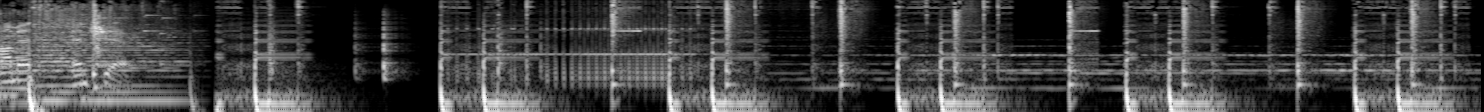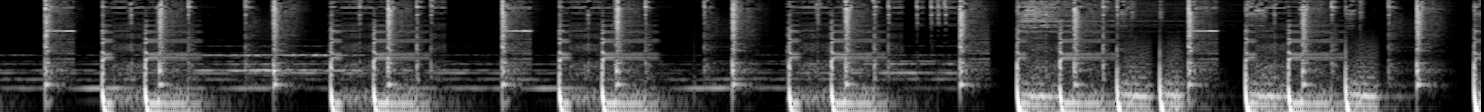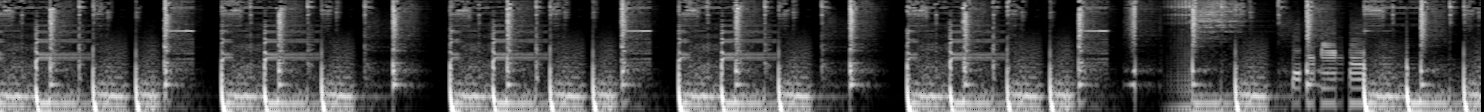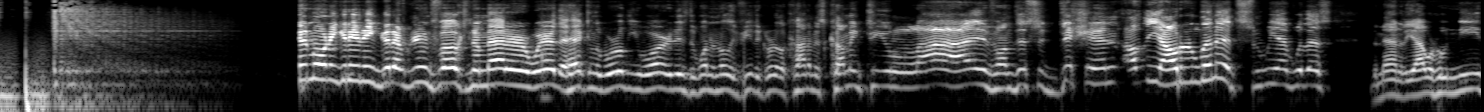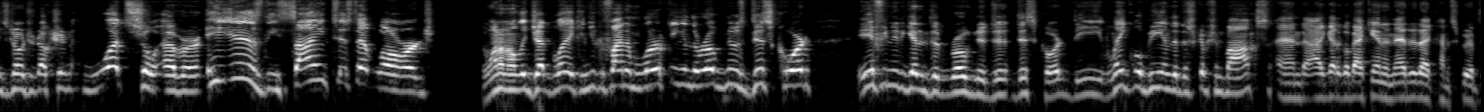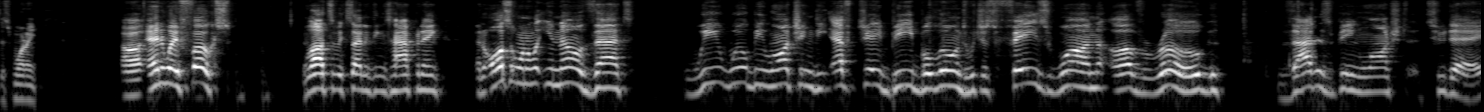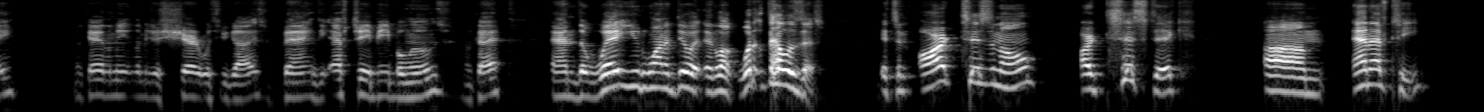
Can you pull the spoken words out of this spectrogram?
comment, and share. Morning, good evening, good afternoon, folks. No matter where the heck in the world you are, it is the one and only V, the Guerrilla Economist, coming to you live on this edition of the Outer Limits. And we have with us the man of the hour who needs no introduction whatsoever. He is the scientist at large, the one and only Jet Blake. And you can find him lurking in the Rogue News Discord. If you need to get into Rogue News Di- Discord, the link will be in the description box. And I got to go back in and edit. I kind of screwed up this morning. Uh, anyway, folks, lots of exciting things happening. And also want to let you know that we will be launching the FJB balloons, which is phase one of Rogue. That is being launched today. Okay, let me let me just share it with you guys. Bang, the FJB balloons. Okay, and the way you'd want to do it. And look, what the hell is this? It's an artisanal, artistic um, NFT.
